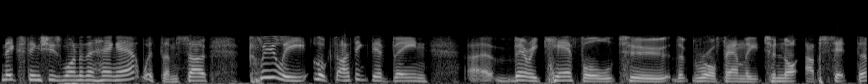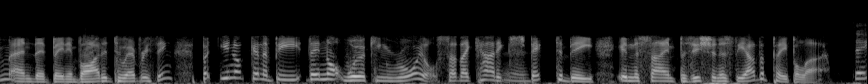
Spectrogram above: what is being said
next thing, she's wanted to hang out with them. So clearly, look, I think they've been uh, very careful to the royal family to not upset them, and they've been invited to everything. But you're not going to be. They're not working royal, so they can't expect to be in the same position as the other people are. So,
